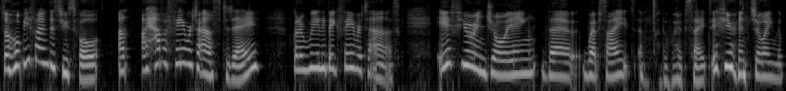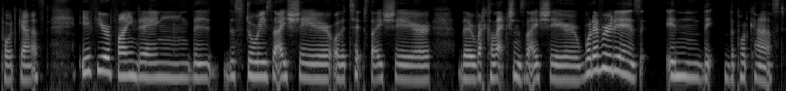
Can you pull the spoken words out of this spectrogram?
So I hope you found this useful. And I have a favour to ask today. Got a really big favour to ask. If you're enjoying the website, the website, if you're enjoying the podcast, if you're finding the the stories that I share or the tips that I share, the recollections that I share, whatever it is in the the podcast,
